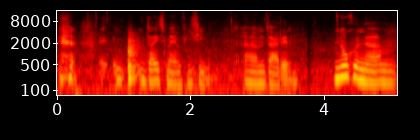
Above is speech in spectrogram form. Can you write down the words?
dat is mijn visie um, daarin. Nog een, um,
